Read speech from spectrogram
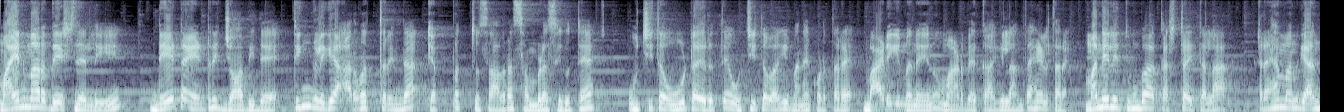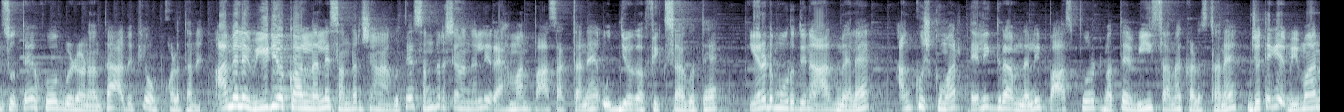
ಮಯನ್ಮಾರ್ ದೇಶದಲ್ಲಿ ಡೇಟಾ ಎಂಟ್ರಿ ಜಾಬ್ ಇದೆ. ತಿಂಗಳಿಗೆ ಅರವತ್ತರಿಂದ ಎಪ್ಪತ್ತು ಸಾವಿರ ಸಂಬಳ ಸಿಗುತ್ತೆ. ಉಚಿತ ಊಟ ಇರುತ್ತೆ, ಉಚಿತವಾಗಿ ಮನೆ ಕೊಡ್ತಾರೆ. ಬಾಡಿಗೆ ಮನೆ ಏನು ಮಾಡಬೇಕಾಗಿಲ್ಲ ಅಂತ ಹೇಳ್ತಾರೆ. ಮನೇಲಿ ತುಂಬಾ ಕಷ್ಟ ಇತ್ತಲ್ಲ ರೆಹಮಾನ್ಗೆ ಅನ್ಸುತ್ತೆ, ಹೋಗ್ಬಿಡೋಣ ಅಂತ ಅದಕ್ಕೆ ಒಪ್ಕೊಳ್ತಾನೆ. ಆಮೇಲೆ ವಿಡಿಯೋ ಕಾಲ್ನಲ್ಲೇ ಸಂದರ್ಶನ ಆಗುತ್ತೆ. ಸಂದರ್ಶನದಲ್ಲಿ ರೆಹಮಾನ್ ಪಾಸ್ ಆಗ್ತಾನೆ, ಉದ್ಯೋಗ ಫಿಕ್ಸ್ ಆಗುತ್ತೆ. ಎರಡು ಮೂರು ದಿನ ಆದ್ಮೇಲೆ ಅಂಕುಶ್ ಕುಮಾರ್ ಟೆಲಿಗ್ರಾಮ್ನಲ್ಲಿ ಪಾಸ್ಪೋರ್ಟ್ ಮತ್ತೆ ವೀಸಾನ ಕಳಿಸ್ತಾನೆ. ಜೊತೆಗೆ ವಿಮಾನ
